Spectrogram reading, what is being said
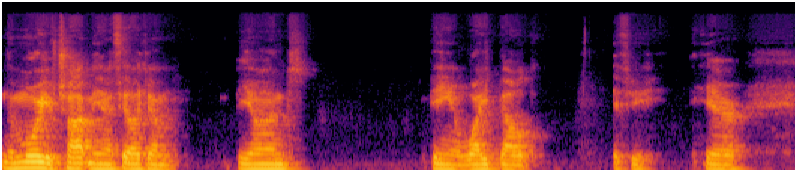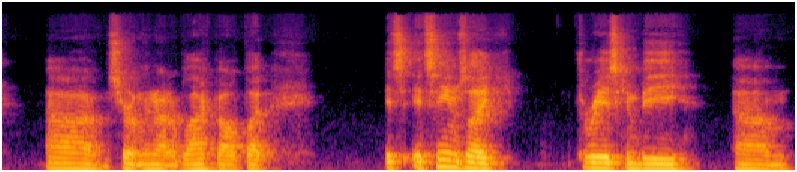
the more you've taught me i feel like i'm beyond being a white belt if you hear uh, certainly not a black belt but it's it seems like threes can be um,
